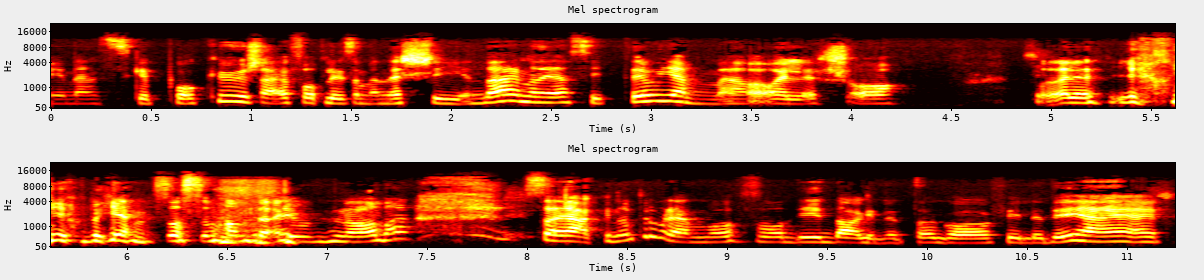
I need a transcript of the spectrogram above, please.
mye mennesker på kurs. Jeg har jo fått liksom energien der, men jeg sitter jo hjemme og ellers og så, Eller jobber hjemme sånn som andre har gjort nå, da. Så jeg har ikke noe problem med å få de dagene til å gå og fylle de. Jeg er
